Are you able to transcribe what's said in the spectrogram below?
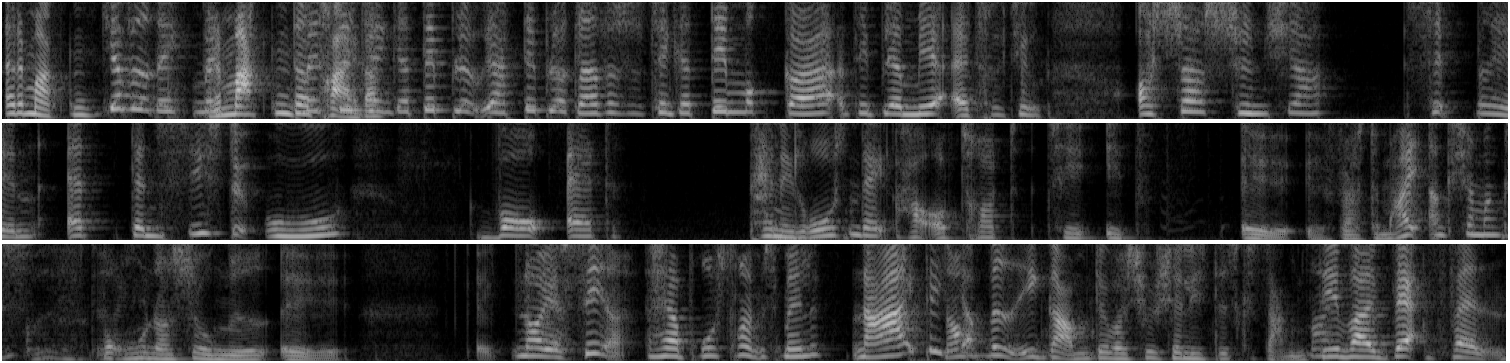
Er det magten? Jeg ved det ikke. Men, er det magten, der men trækker? Det, tænker, jeg, det, blev jeg, det blev jeg glad for, så tænker jeg, det må gøre, at det bliver mere attraktivt. Og så synes jeg simpelthen, at den sidste uge, hvor at Pernille Rosendal har optrådt til et øh, øh, 1. maj arrangement, hvor hun har sunget... Øh, Når jeg ser herr Brostrøm smelle. nej, det, jeg ved ikke om det var socialistiske sange. Det var i hvert fald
